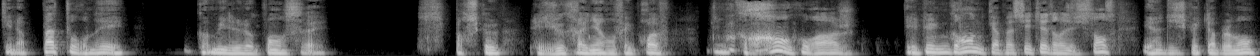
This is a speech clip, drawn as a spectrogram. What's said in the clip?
qui n'a pas tourné comme il le pensait, parce que les Ukrainiens ont fait preuve d'un grand courage et d'une grande capacité de résistance, et indiscutablement,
